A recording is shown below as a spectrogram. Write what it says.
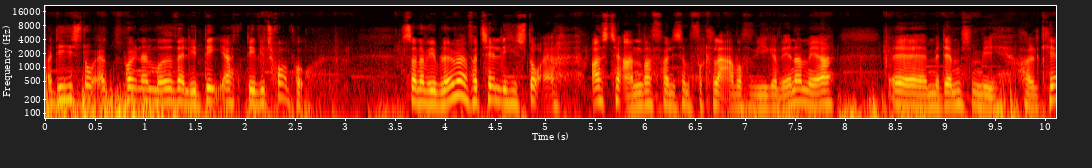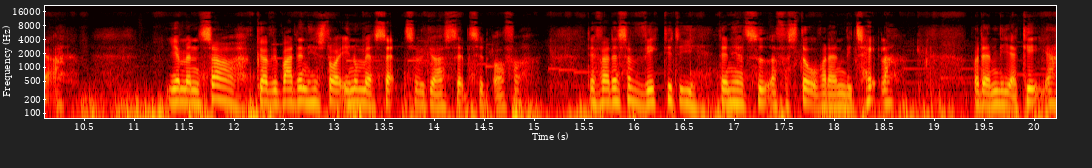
Og de historier på en eller anden måde validerer det, vi tror på. Så når vi bliver med at fortælle de historier, også til andre, for ligesom at ligesom forklare, hvorfor vi ikke er venner mere øh, med dem, som vi holder kær, jamen så gør vi bare den historie endnu mere sand, så vi gør os selv til et offer. Derfor er det så vigtigt i den her tid at forstå, hvordan vi taler, hvordan vi agerer,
